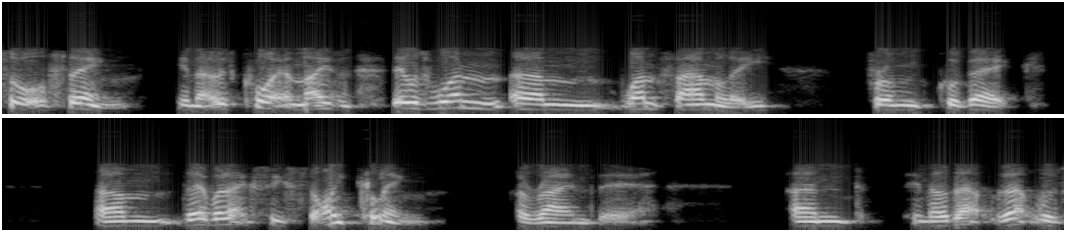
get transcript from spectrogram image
sort of thing, you know, it was quite amazing. There was one um, one family from Quebec. Um, they were actually cycling around there, and you know that that was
